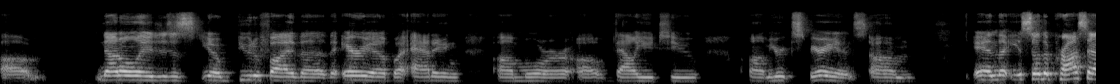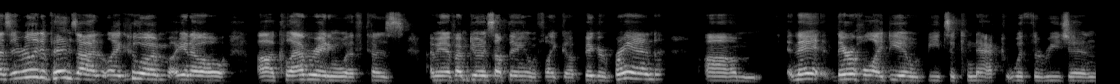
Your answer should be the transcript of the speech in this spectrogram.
um, not only to just you know beautify the the area but adding more uh, value to um, your experience um, and the, so the process it really depends on like who i'm you know uh, collaborating with because i mean if i'm doing something with like a bigger brand um, and they their whole idea would be to connect with the region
